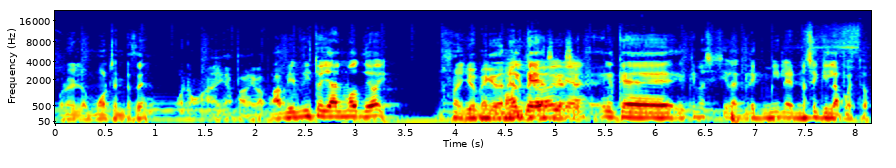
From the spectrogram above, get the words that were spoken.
Bueno, y los mods en PC. Bueno, ahí vamos. ¿Habéis visto ya el mod de hoy? No, yo me quedé en el. ¿qué? El que. Es que no sé si era Greg Miller, no sé quién la ha puesto.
